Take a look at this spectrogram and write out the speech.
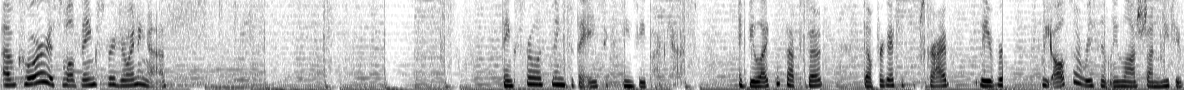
Of course. Well, thanks for joining us. Thanks for listening to the A16Z podcast. If you like this episode, don't forget to subscribe, leave We also recently launched on YouTube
